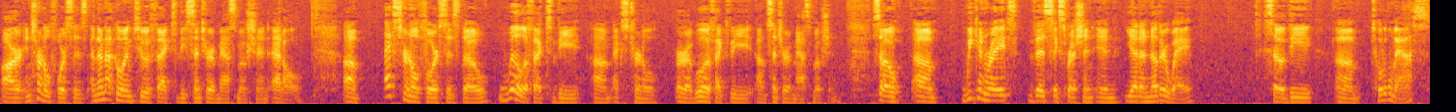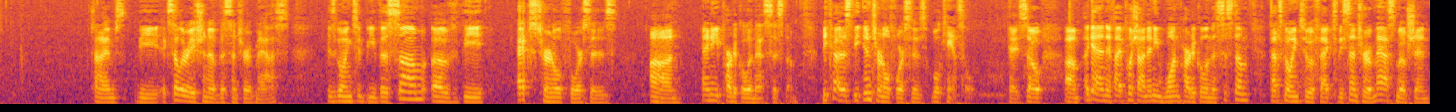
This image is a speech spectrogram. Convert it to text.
are internal forces and they're not going to affect the center of mass motion at all. Um, external forces though will affect the um, external or will affect the um, center of mass motion. So um, we can write this expression in yet another way. So the total mass times the acceleration of the center of mass is going to be the sum of the external forces on any particle in that system because the internal forces will cancel Okay, so um, again, if I push on any one particle in the system, that's going to affect the center of mass motion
